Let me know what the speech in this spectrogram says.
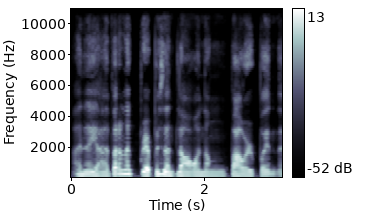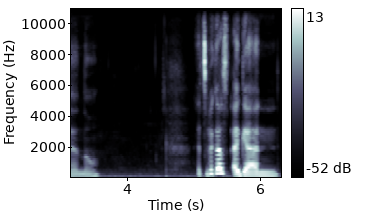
ano yan, parang nag-represent lang ako ng PowerPoint, ano. It's because, again,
